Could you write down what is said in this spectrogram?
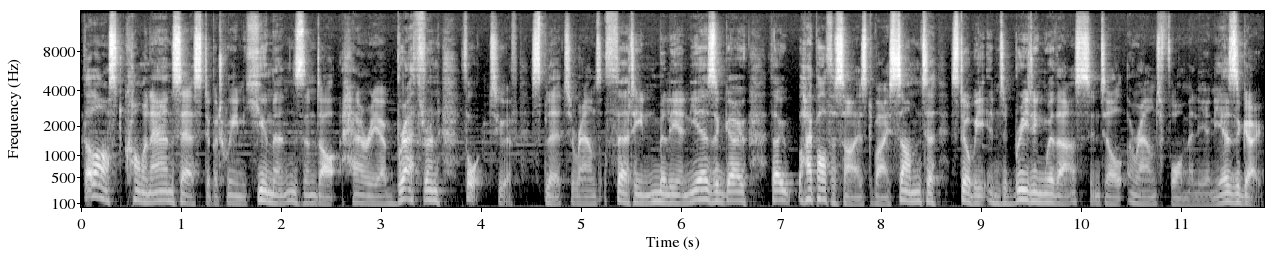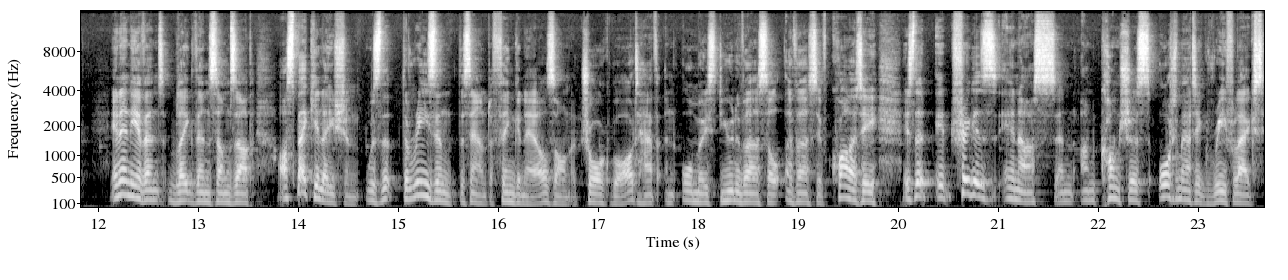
the last common ancestor between humans and our hairier brethren, thought to have split around 13 million years ago, though hypothesized by some to still be interbreeding with us until around 4 million years ago. In any event, Blake then sums up Our speculation was that the reason the sound of fingernails on a chalkboard have an almost universal aversive quality is that it triggers in us an unconscious automatic reflex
